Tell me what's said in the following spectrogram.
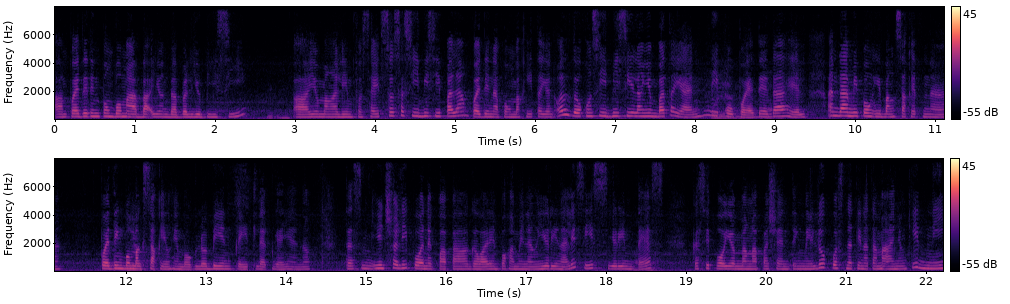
Um, pwede din pong bumaba yung WBC, ah, yung mga lymphocytes. So sa CBC pa lang, pwede na pong makita yun. Although kung CBC lang yung batayan, hindi po Kulang. pwede dahil ang dami pong ibang sakit na pwedeng bumagsak yung hemoglobin, platelet, ganyan. No? Tapos usually po, nagpapagawa rin po kami ng urinalysis, urine test, kasi po yung mga pasyenteng may lupus na tinatamaan yung kidney,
